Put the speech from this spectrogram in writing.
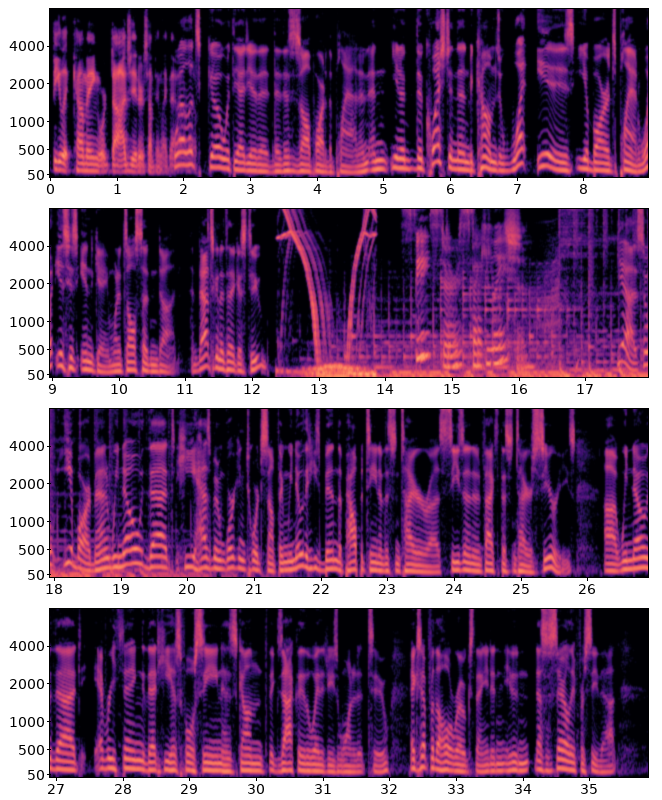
feel it coming or dodge it or something like that? Well, don't know. let's go with the idea that, that this is all part of the plan. And and you know, the question then becomes what is Eobard's plan? What is his end game when it's all said and done? And that's going to take us to Speedster speculation. Yeah, so Eobard, man, we know that he has been working towards something. We know that he's been the Palpatine of this entire uh, season, in fact, this entire series. Uh, we know that everything that he has foreseen has gone exactly the way that he's wanted it to, except for the whole rogues thing. He didn't. He didn't necessarily foresee that.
